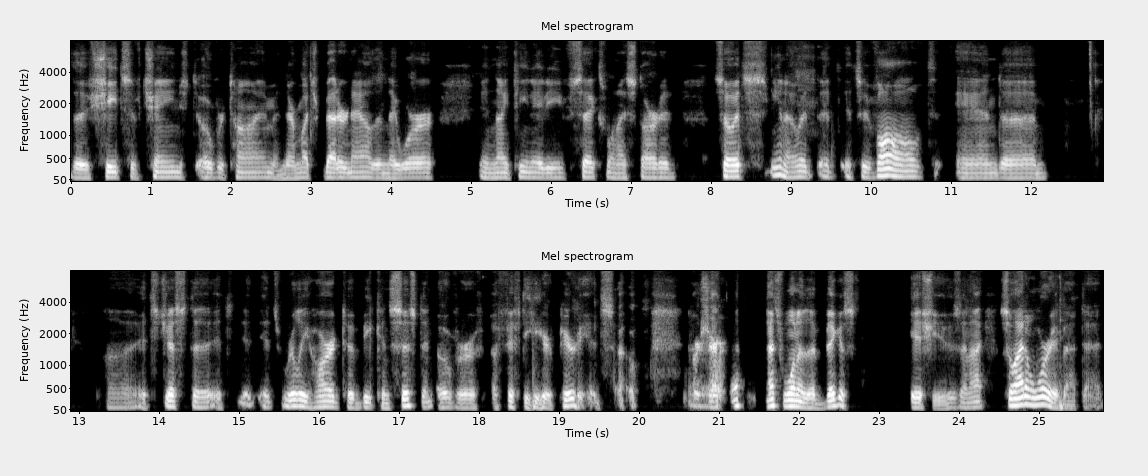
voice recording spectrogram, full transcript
the sheets have changed over time and they're much better now than they were in 1986 when I started. So it's you know it, it it's evolved and um, uh, it's just uh, it's it, it's really hard to be consistent over a 50 year period. So for uh, sure, that, that's one of the biggest issues, and I so I don't worry about that.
